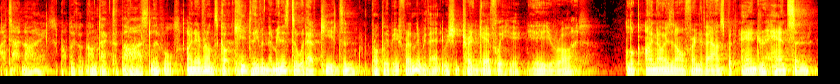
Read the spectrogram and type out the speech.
I don't know. He's probably got contact at the highest levels. I mean, everyone's got kids. Even the minister would have kids and probably be friendly with Andy. We should tread carefully here. Yeah, you're right. Look, I know he's an old friend of ours, but Andrew Hansen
